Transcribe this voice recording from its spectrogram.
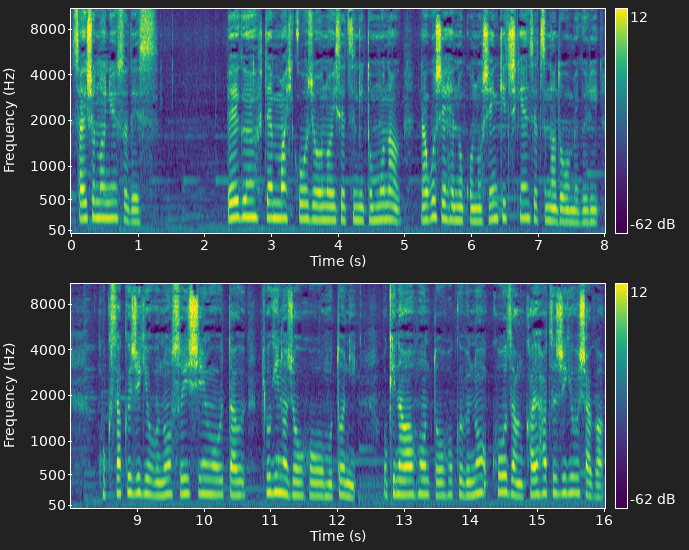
最初のニュースです。米軍普天間飛行場の移設に伴う名護市辺野古の新基地建設などをめぐり国策事業の推進を謳う虚偽の情報をもとに沖縄本島北部の鉱山開発事業者が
